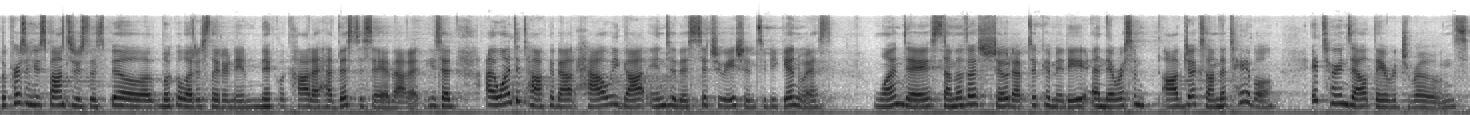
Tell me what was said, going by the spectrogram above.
the person who sponsors this bill, a local legislator named Nick Licata, had this to say about it. He said, I want to talk about how we got into this situation to begin with. One day, some of us showed up to committee and there were some objects on the table. It turns out they were drones.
